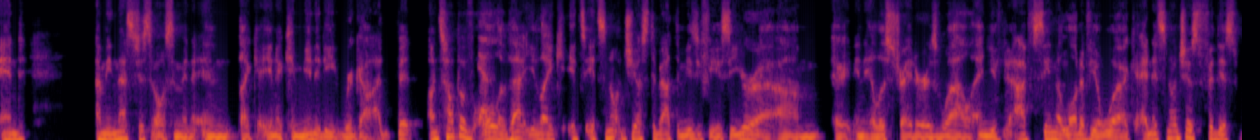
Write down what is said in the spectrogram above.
and I mean, that's just awesome in, in like in a community regard. But on top of yeah. all of that, you like it's it's not just about the music for you. So you're a um an illustrator as well, and you've I've seen a lot of your work, and it's not just for this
